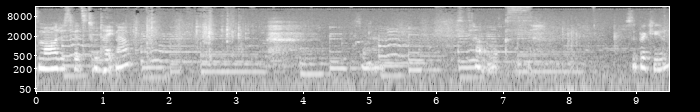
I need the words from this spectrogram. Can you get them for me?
small just fits too tight now. So yeah, this is how it looks. Super cute.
